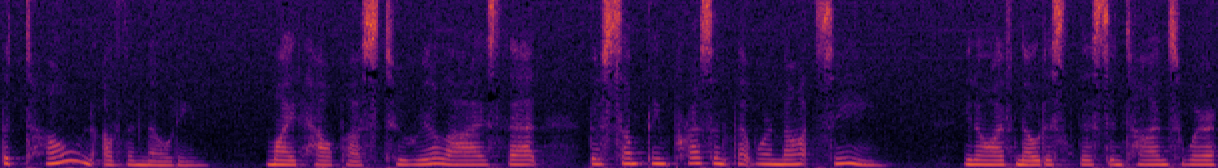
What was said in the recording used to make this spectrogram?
the tone of the noting might help us to realize that there's something present that we're not seeing. You know, I've noticed this in times where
